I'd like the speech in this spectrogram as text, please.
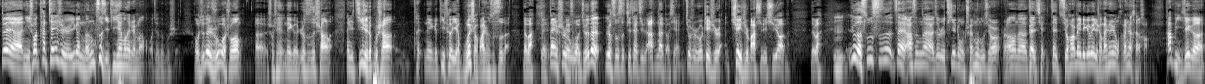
对啊，你说他真是一个能自己踢前锋的人吗？我觉得不是。我觉得如果说，呃，首先那个热苏斯伤了，但是即使他不伤，他那个蒂特也不会首发热苏斯的，对吧？对。但是我觉得热苏斯这赛季的阿森纳表现，就是说这支这支巴西队需要的，对吧？嗯。热苏斯在阿森纳就是踢这种传控足球，然后呢，在前在九号位这个位置上完成任务完成很好。他比这个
